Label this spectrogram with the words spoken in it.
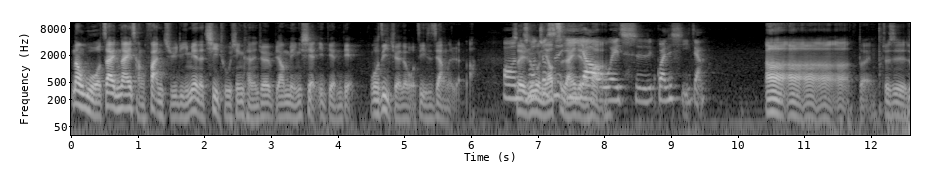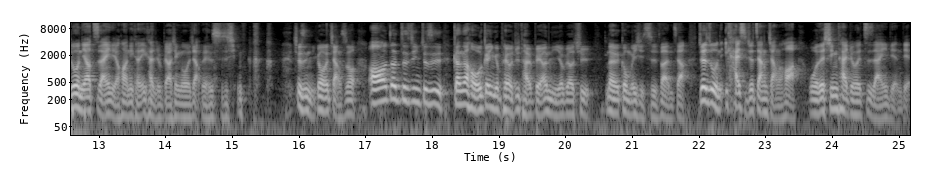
那我在那一场饭局里面的企图心可能就会比较明显一点点。我自己觉得我自己是这样的人啦。哦，所以如果你要自然一点的话，要维持关系这样。嗯嗯嗯嗯嗯，对，就是如果你要自然一点的话，你可能一开始就不要先跟我讲这件事情。就是你跟我讲说，哦，这最近就是刚刚好，我跟一个朋友去台北，啊，你要不要去？那个跟我们一起吃饭，这样。就如果你一开始就这样讲的话，我的心态就会自然一点点。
